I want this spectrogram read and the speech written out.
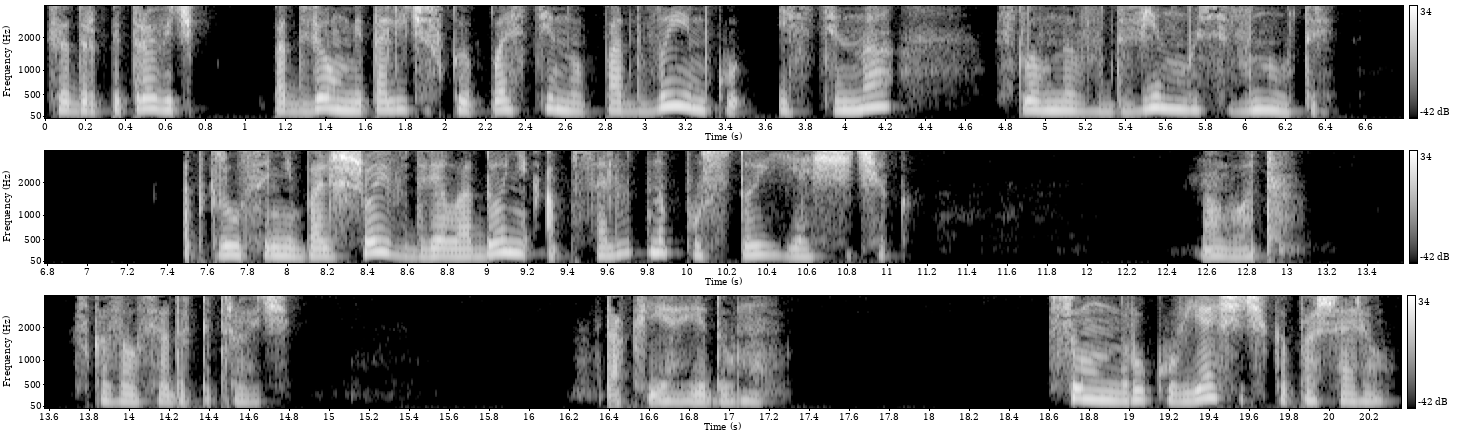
Федор Петрович подвел металлическую пластину под выемку, и стена словно вдвинулась внутрь открылся небольшой в две ладони абсолютно пустой ящичек. «Ну вот», — сказал Федор Петрович. «Так я и думал». Сунул руку в ящичек и пошарил.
